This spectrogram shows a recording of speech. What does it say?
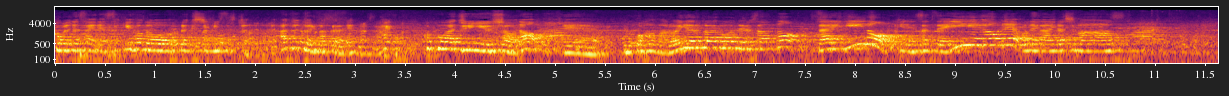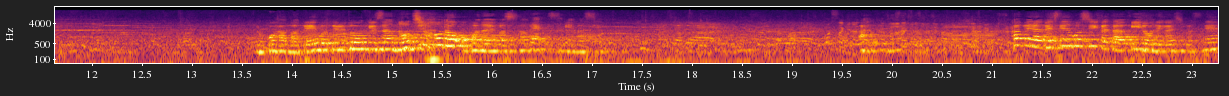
ごめんなさいね。先ほど私ミスしちゃった後で取りますからね、はい、ここは準優勝の、えー、横浜ロイヤルパークホテルさんの第2位の記念撮影いい笑顔でお願いいたします。横浜ベイホテル東急さん後ほど行いますのですみません。あカメラ目線欲しい方アピールお願いしますね。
